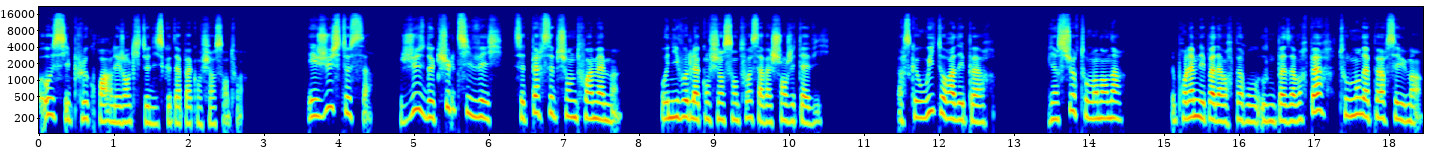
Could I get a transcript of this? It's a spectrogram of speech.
aussi plus croire les gens qui te disent que tu n'as pas confiance en toi. Et juste ça, juste de cultiver cette perception de toi-même au niveau de la confiance en toi, ça va changer ta vie. Parce que oui, tu auras des peurs. Bien sûr, tout le monde en a. Le problème n'est pas d'avoir peur ou, de ne pas avoir peur. Tout le monde a peur, c'est humain.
